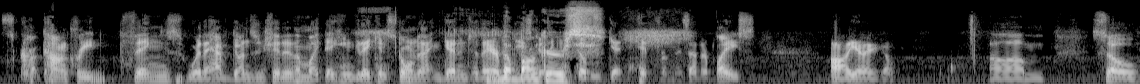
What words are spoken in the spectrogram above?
c- concrete things where they have guns and shit in them. Like they can they can storm that and get into there. The but these guys can bunkers. still be getting hit from this other place. Oh yeah, there you go. Um, so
